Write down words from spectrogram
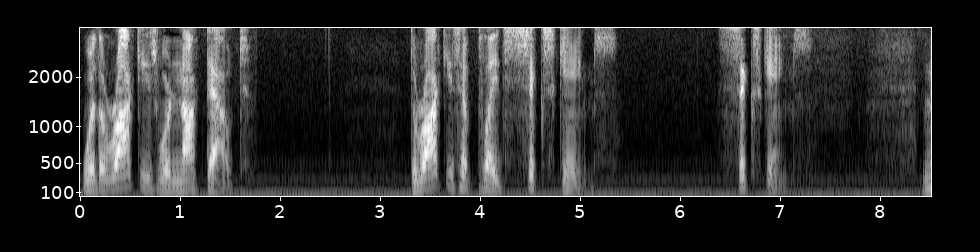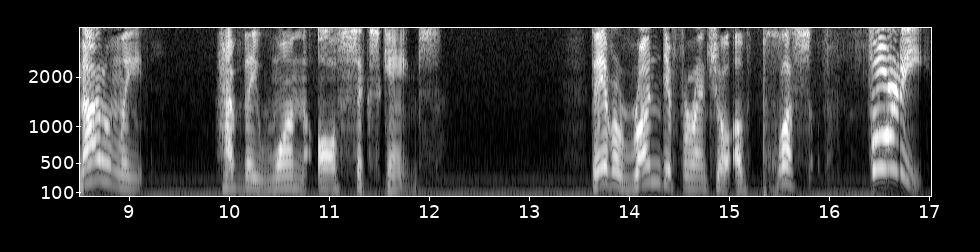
where the Rockies were knocked out, the Rockies have played six games. Six games. Not only have they won all six games. They have a run differential of plus 40.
